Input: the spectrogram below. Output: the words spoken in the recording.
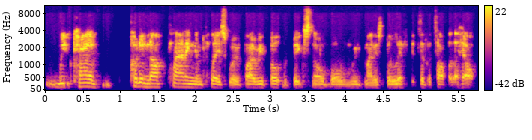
we've kind of put enough planning in place whereby we've built the big snowball and we've managed to lift it to the top of the hill.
